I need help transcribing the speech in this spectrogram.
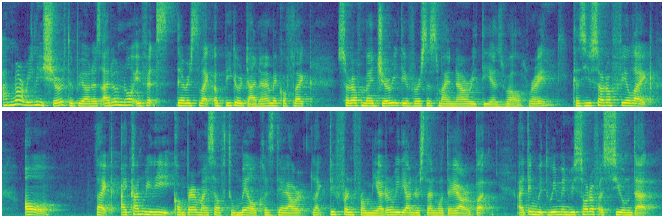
I'm not really sure to be honest. I don't know if it's there is like a bigger dynamic of like sort of majority versus minority as well, right? Mm. Because you sort of feel like, oh, like I can't really compare myself to male because they are like different from me. I don't really understand what they are. But I think with women we sort of assume that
